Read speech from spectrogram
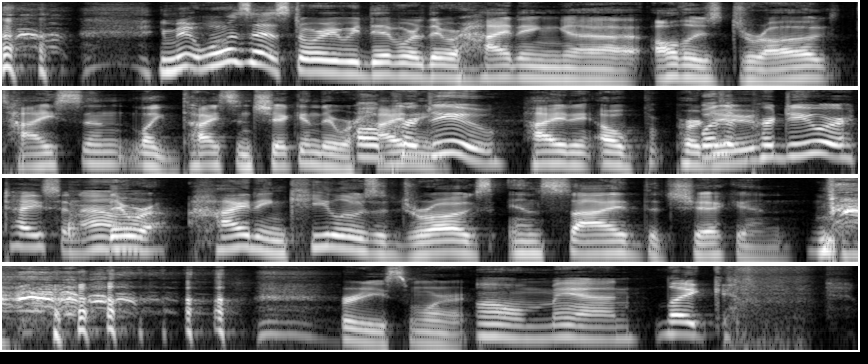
You mean, what was that story we did where they were hiding uh, all those drugs? Tyson, like Tyson chicken, they were Oh, hiding. Perdue. Hiding. Oh, P- Perdue. Was it Perdue or Tyson? I They know. were hiding kilos of drugs inside the chicken. Pretty smart. Oh man, like,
